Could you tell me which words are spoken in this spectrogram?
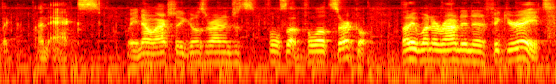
like, an X. Wait, no, actually he goes around in just full, up, full out circle. thought he went around in a figure eight.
